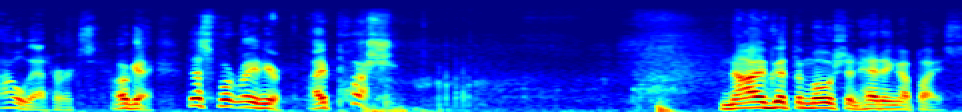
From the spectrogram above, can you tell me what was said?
Oh, that hurts. Okay, this foot right here, I push. Now I've got the motion heading up ice.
